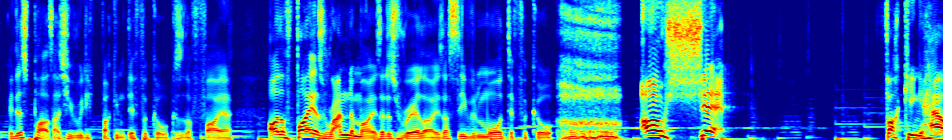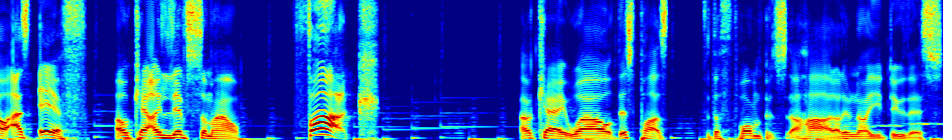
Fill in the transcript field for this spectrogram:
Okay, this part's actually really fucking difficult because of the fire. Oh, the fire's randomized. I just realized. That's even more difficult. oh, shit! Fucking hell. As if. Okay, I lived somehow. Fuck! Okay, well, this part's... The thwomps are hard. I don't know how you do this.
